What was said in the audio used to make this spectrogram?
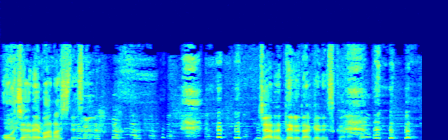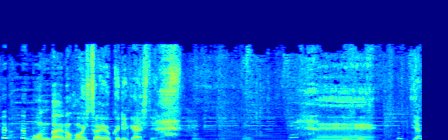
おじゃれ話ですから。じゃれてるだけですから。問題の本質はよく理解しています。ねえ。いや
